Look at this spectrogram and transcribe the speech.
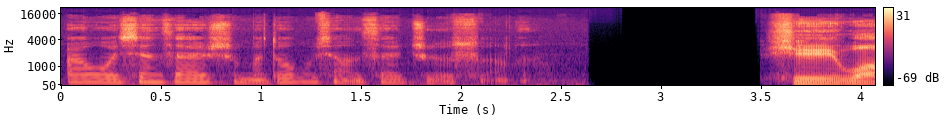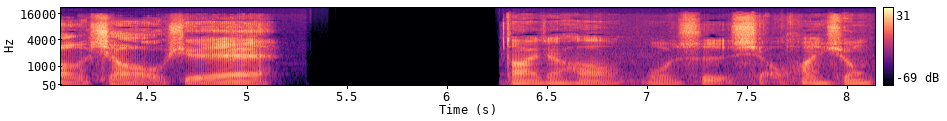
而我现在什么都不想再折损了。希望小学。大家好，我是小浣熊，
